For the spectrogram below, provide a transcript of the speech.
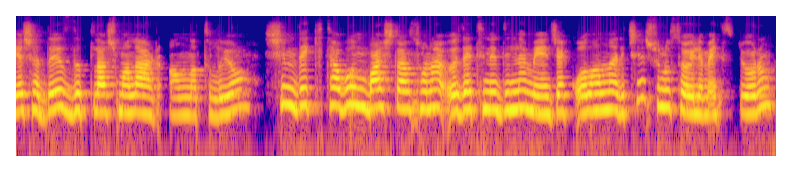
yaşadığı zıtlaşmalar anlatılıyor. Şimdi kitabın baştan sona özetini dinlemeyecek olanlar için şunu söylemek istiyorum.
